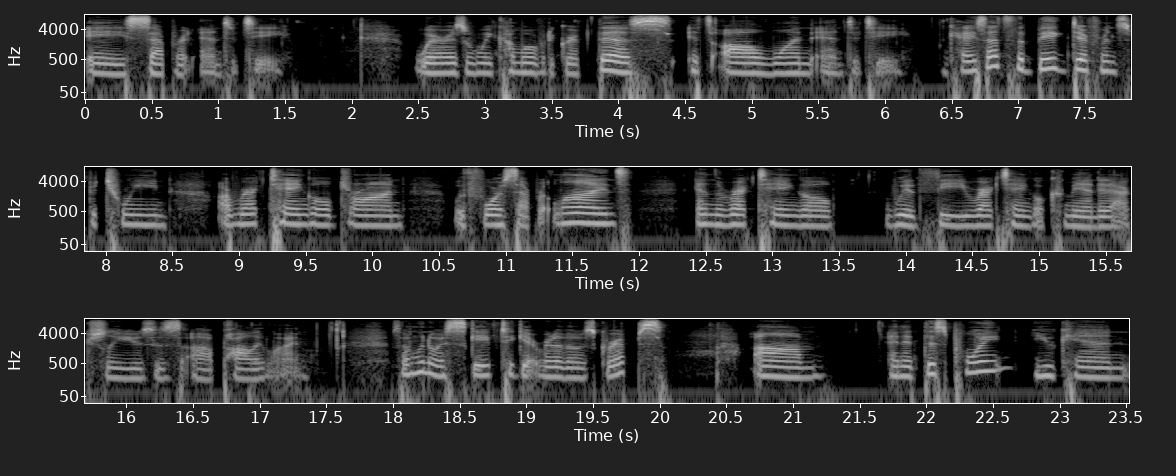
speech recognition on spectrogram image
a separate entity. Whereas when we come over to grip this, it's all one entity. Okay, so that's the big difference between a rectangle drawn with four separate lines and the rectangle with the rectangle command. It actually uses a polyline. So I'm going to escape to get rid of those grips. Um, And at this point, you can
